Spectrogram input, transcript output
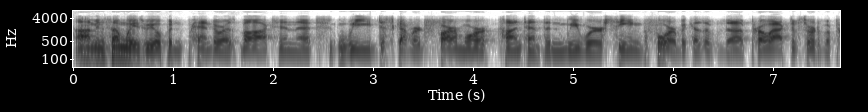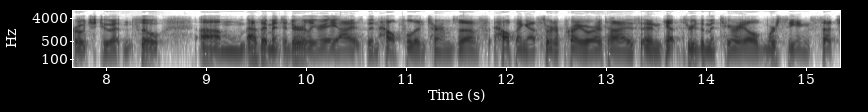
Um, in some ways, we opened Pandora's box in that we discovered far more content than we were seeing before because of the proactive sort of approach to it. And so, um, as I mentioned earlier, AI has been helpful in terms of helping us sort of prioritize and get through the material. We're seeing such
